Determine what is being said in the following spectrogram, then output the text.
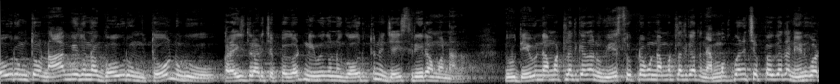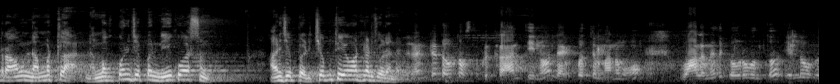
గౌరవంతో నా మీద ఉన్న గౌరవంతో నువ్వు ప్రైజ్ దాడి చెప్పావు కాబట్టి నీ మీద ఉన్న గౌరవంతో నేను జై శ్రీరామ్ అన్నాను. నువ్వు దేవుడిని నమ్మట్లేదు కదా నువ్వు యేసు ప్రభుని నమ్మట్లేదు కదా నమ్మకపోయినా చెప్పావు కదా నేను కూడా రాముని నమ్మట్లా. నమ్మకపోయినా చెప్పాను నీ కోసం అని చెప్పాడు. చెబుతూ ఏమంటున్నాడు చూడండి. అంటే డౌట్ వస్తుంది. క్రాంతినో లేకపోతే మనము వాళ్ళ మీద గౌరవంతో వెళ్ళి ఒక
